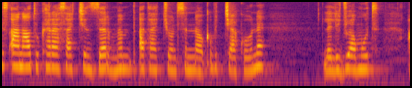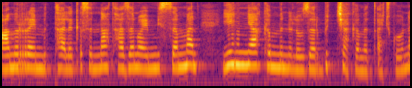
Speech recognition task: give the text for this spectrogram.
ህፃናቱ ከራሳችን ዘር መምጣታቸውን ስናውቅ ብቻ ከሆነ ለልጇ ሞት አምራ የምታለቅስ እናት ሀዘኗ የሚሰማን የእኛ ከምንለው ዘር ብቻ ከመጣች ከሆነ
